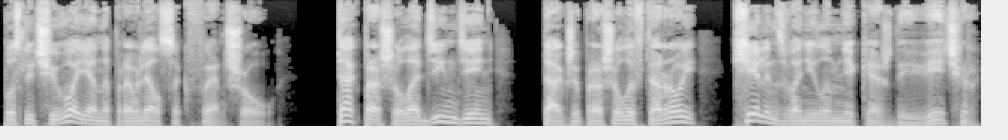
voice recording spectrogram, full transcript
после чего я направлялся к фэн-шоу. Так прошел один день, так же прошел и второй. Хелен звонила мне каждый вечер.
